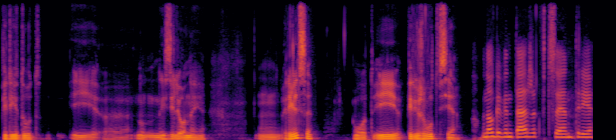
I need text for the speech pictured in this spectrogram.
перейдут и э, ну, на зеленые рельсы, вот, и переживут все много винтажек в центре.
